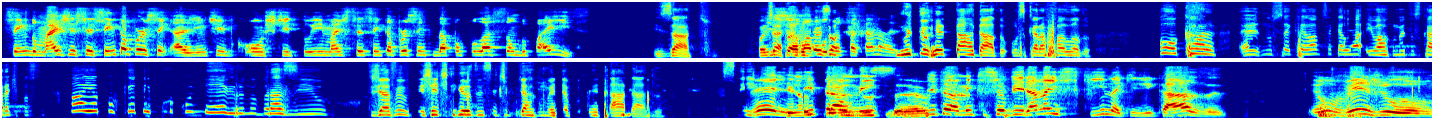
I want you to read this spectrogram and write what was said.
sendo mais de 60%, a gente constitui mais de 60% da população do país. Exato. Pois Isso é, é uma pessoal puta sacanagem. muito retardado. Os caras falando, pô, cara, é, não sei o que lá, não sei o que lá. E o argumento dos caras, tipo assim, ai, é porque tem pouco negro no Brasil. Tu já viu? Tem gente que usa esse tipo de argumento, é muito retardado. Sim, Velho, literalmente, literalmente, se eu virar na esquina aqui de casa, eu vejo.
